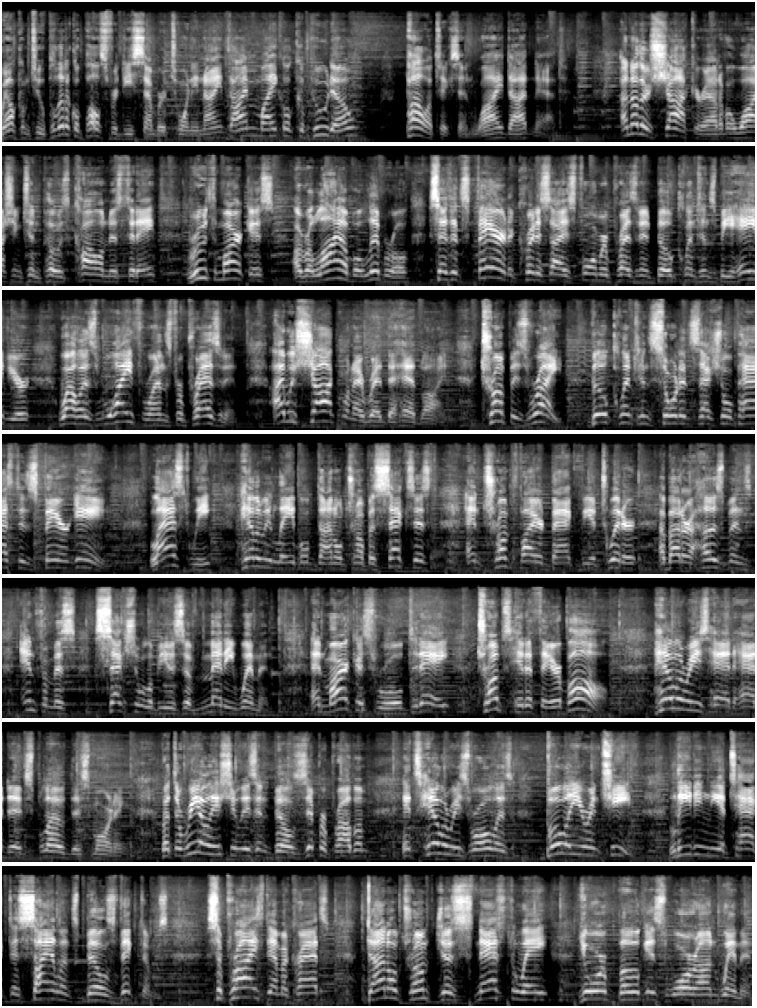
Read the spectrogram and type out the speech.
Welcome to Political Pulse for December 29th. I'm Michael Caputo, politicsny.net. Another shocker out of a Washington Post columnist today. Ruth Marcus, a reliable liberal, says it's fair to criticize former President Bill Clinton's behavior while his wife runs for president. I was shocked when I read the headline. Trump is right. Bill Clinton's sordid sexual past is fair game. Last week, Hillary labeled Donald Trump a sexist, and Trump fired back via Twitter about her husband's infamous sexual abuse of many women. And Marcus ruled today Trump's hit a fair ball. Hillary's head had to explode this morning. But the real issue isn't Bill's zipper problem, it's Hillary's role as bullier in chief, leading the attack to silence Bill's victims. Surprise, Democrats, Donald Trump just snatched away your bogus war on women.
